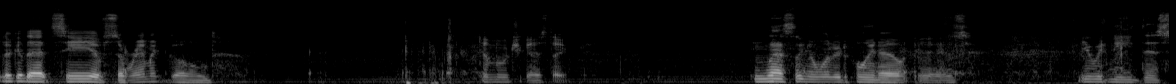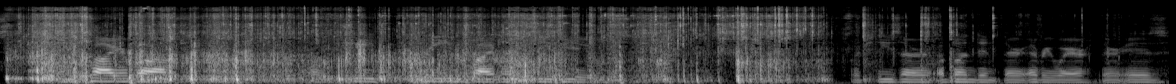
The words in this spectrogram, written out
look at that sea of ceramic gold. Tell me what you guys think. And last thing I wanted to point out is you would need this entire box of cheap cream fiber CPUs, which these are abundant. They're everywhere. There is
